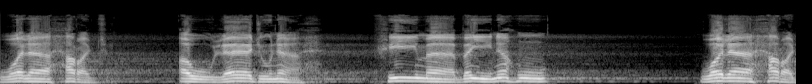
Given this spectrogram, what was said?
ولا حرج أو لا جناح فيما بينه ولا حرج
